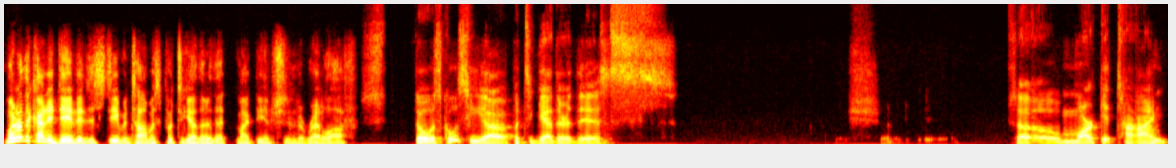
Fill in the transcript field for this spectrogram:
what other kind of data did Steven Thomas put together that might be interesting to rattle off? So it was cool. He uh, put together this So market time,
